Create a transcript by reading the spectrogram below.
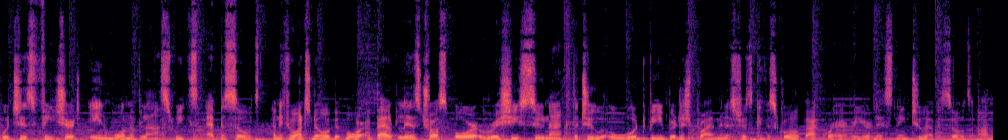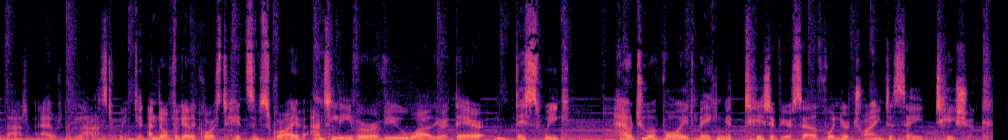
which is featured in one of last week's episodes. And if you want to know a bit more about Liz Truss or Rishi Sunak, the two would be British Prime Ministers, give a scroll back wherever you're listening. Two episodes on that out last weekend. And don't forget, of course, to hit subscribe and to leave a review while you're there. This week, how to avoid making a tit of yourself when you're trying to say Taoiseach.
